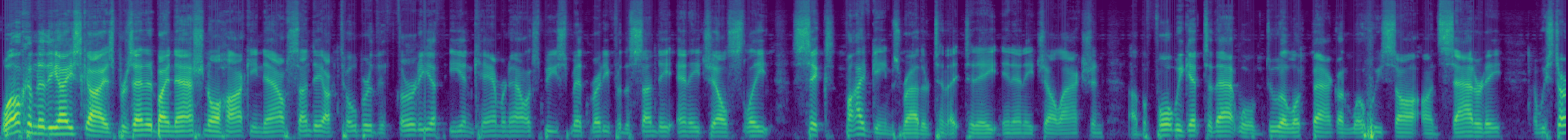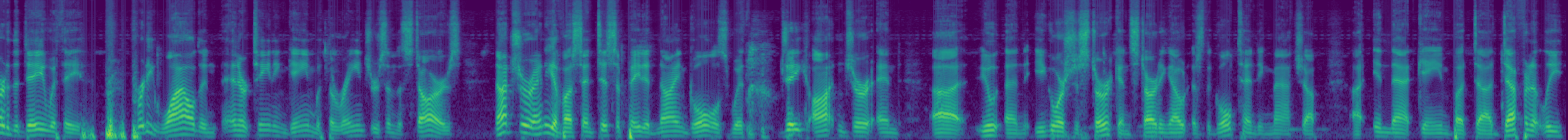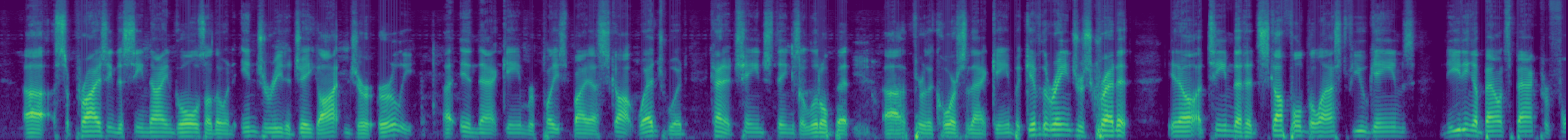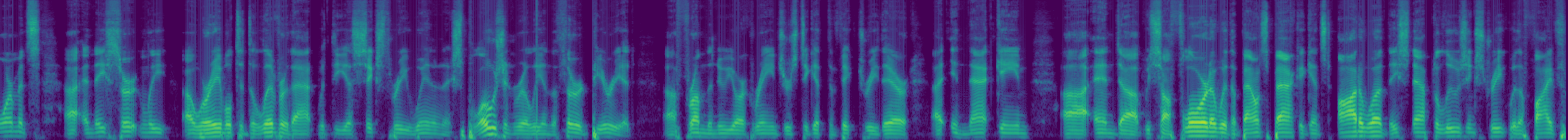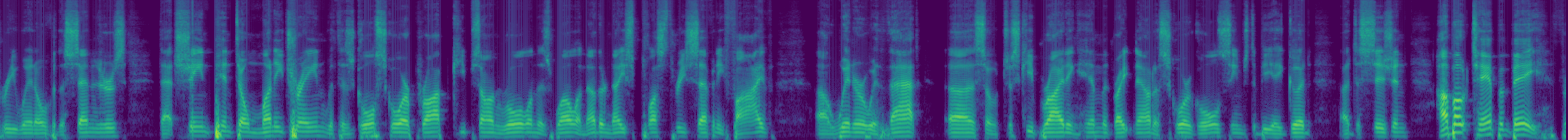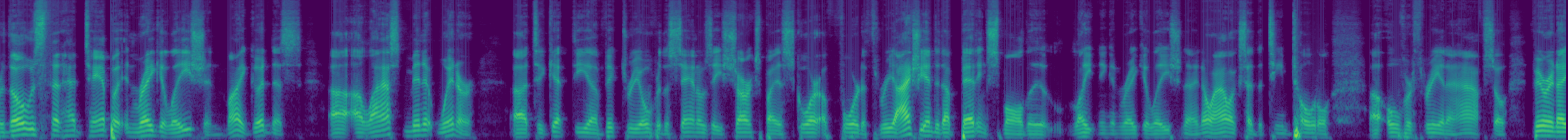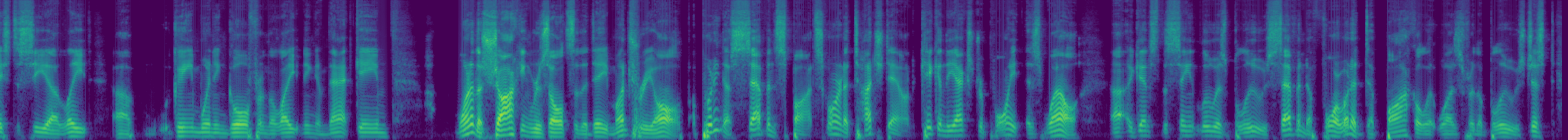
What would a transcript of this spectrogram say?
Welcome to the Ice Guys, presented by National Hockey Now. Sunday, October the 30th. Ian Cameron, Alex B. Smith, ready for the Sunday NHL slate. Six, five games rather tonight today in NHL action. Uh, before we get to that, we'll do a look back on what we saw on Saturday. And we started the day with a pretty wild and entertaining game with the Rangers and the Stars. Not sure any of us anticipated nine goals with Jake Oettinger and uh, and Igor Shesterkin starting out as the goaltending matchup in that game. But uh, definitely uh, surprising to see nine goals, although an injury to Jake Oettinger early uh, in that game, replaced by uh, Scott Wedgewood, kind of changed things a little bit uh, for the course of that game. But give the Rangers credit, you know, a team that had scuffled the last few games. Needing a bounce back performance, and they certainly were able to deliver that with the 6 3 win, an explosion really in the third period uh, from the New York Rangers to get the victory there uh, in that game. Uh, and uh, we saw Florida with a bounce back against Ottawa. They snapped a losing streak with a 5 3 win over the Senators. That Shane Pinto money train with his goal scorer prop keeps on rolling as well. Another nice plus 375 uh, winner with that. Uh, so just keep riding him right now to score goals seems to be a good decision. How about Tampa Bay? For those that had Tampa in regulation, my goodness, a last minute winner uh, to get the uh, victory over the San Jose Sharks by a score of four to three. I actually ended up betting small the Lightning in regulation. I know Alex had the team total uh, over three and a half. So very nice to see a late uh, game-winning goal from the Lightning in that game. One of the shocking results of the day, Montreal putting a seven spot, scoring a touchdown, kicking the extra point as well. Uh, against the St. Louis Blues, seven to four. What a debacle it was for the Blues! Just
